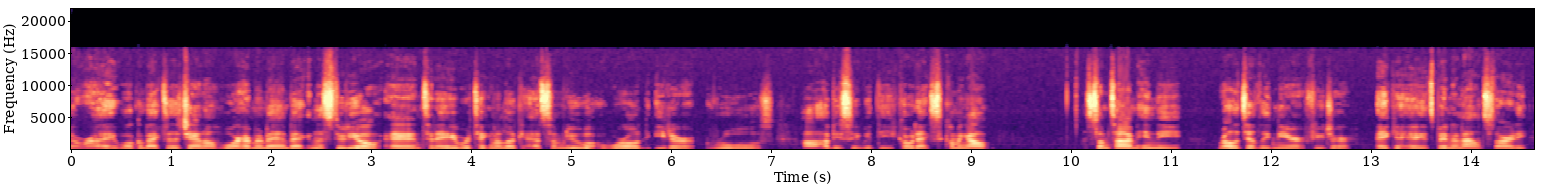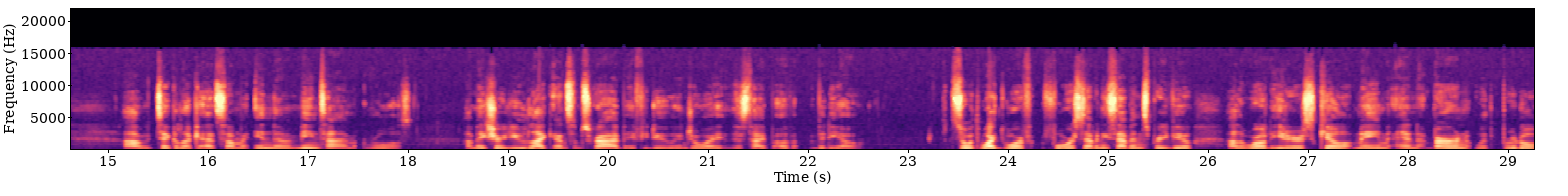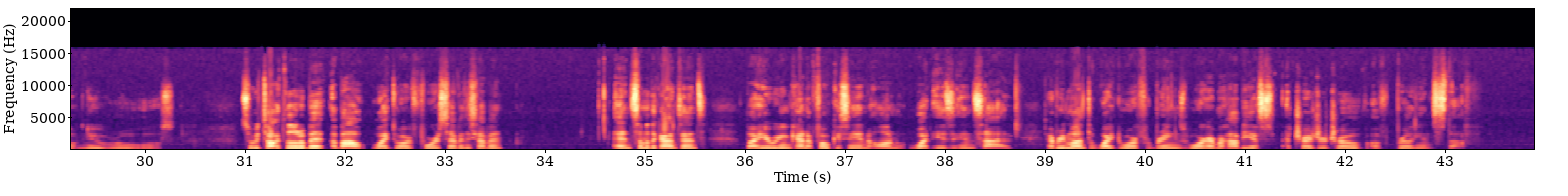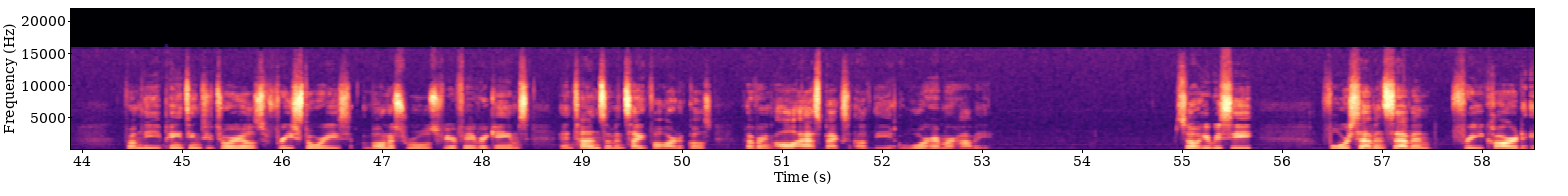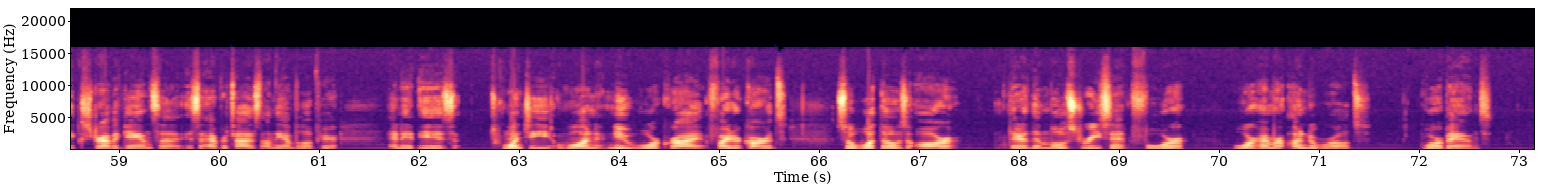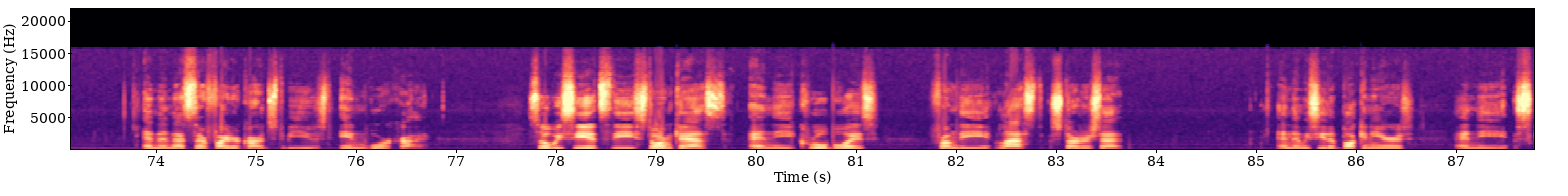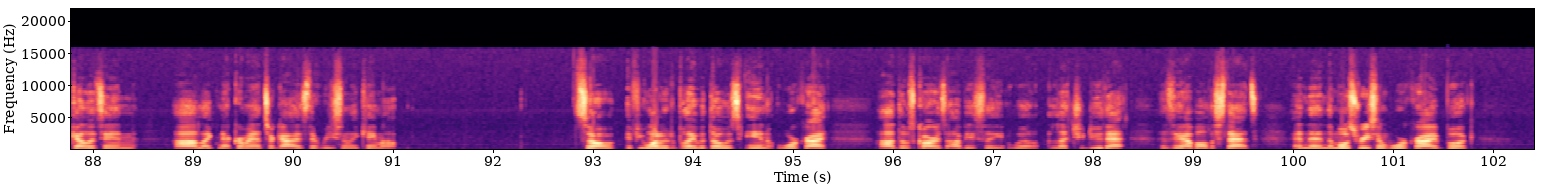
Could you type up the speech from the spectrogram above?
Alright, welcome back to the channel. Warhammer Man back in the studio, and today we're taking a look at some new World Eater rules. Uh, obviously with the Codex coming out sometime in the relatively near future, aka it's been announced already. Uh, we take a look at some in the meantime rules. Uh, make sure you like and subscribe if you do enjoy this type of video. So with White Dwarf 477's preview, uh, the World Eaters kill, maim, and burn with brutal new rules. So we talked a little bit about White Dwarf 477 and some of the contents, but here we can kind of focus in on what is inside. Every month, White Dwarf brings Warhammer hobbyists a treasure trove of brilliant stuff. From the painting tutorials, free stories, bonus rules for your favorite games, and tons of insightful articles covering all aspects of the Warhammer hobby. So here we see 477 free card extravaganza is advertised on the envelope here. And it is 21 new Warcry fighter cards. So what those are, they're the most recent four Warhammer Underworlds warbands. And then that's their fighter cards to be used in Warcry. So we see it's the Stormcast and the Kruleboyz from the last starter set and then we see the Buccaneers and the skeleton uh, like necromancer guys that recently came out. So if you wanted to play with those in Warcry, uh, those cards obviously will let you do that as they have all the stats. And then the most recent Warcry book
